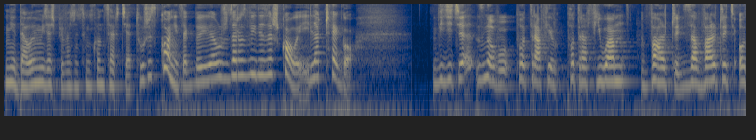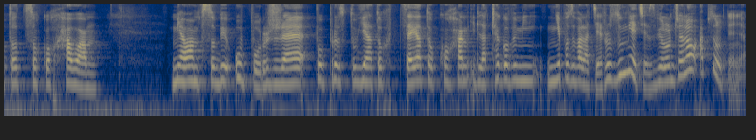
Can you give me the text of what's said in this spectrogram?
nie dały mi zaśpiewać na tym koncercie? To już jest koniec, jakby ja już zaraz wyjdę ze szkoły. I dlaczego? Widzicie? Znowu potrafię, potrafiłam walczyć, zawalczyć o to, co kochałam. Miałam w sobie upór, że po prostu ja to chcę, ja to kocham i dlaczego wy mi nie pozwalacie? Rozumiecie? Z wiolonczelą? Absolutnie nie.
